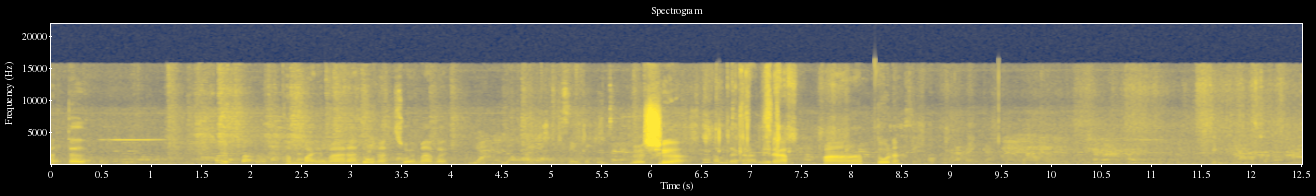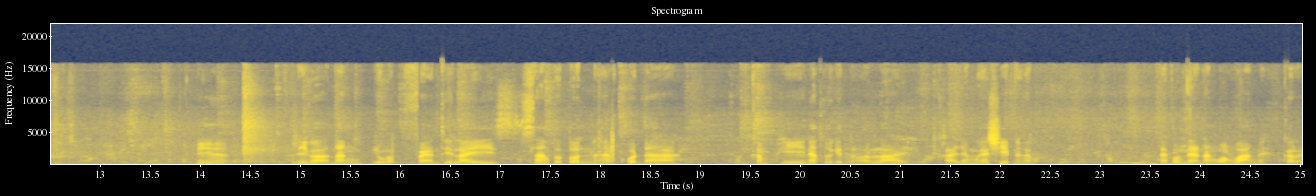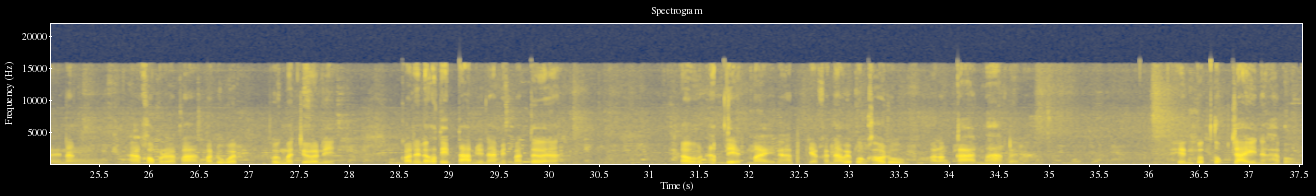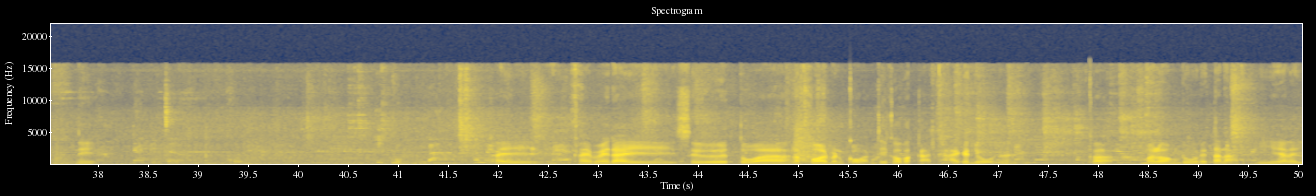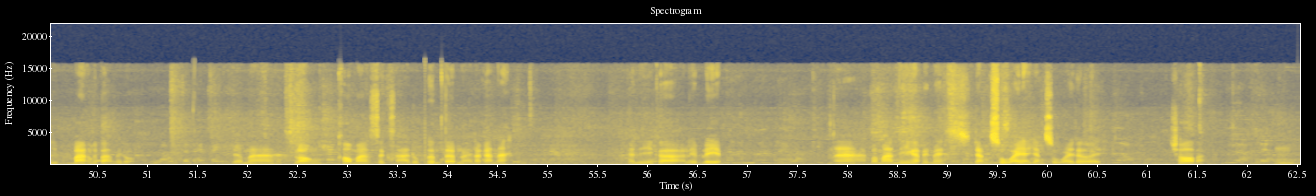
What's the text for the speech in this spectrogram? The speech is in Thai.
มัตเตอร์เขาจะเปิดโอกาสทำใหม่มานะดูนะสวยมากเลยอย่างน้อยอะสิ่งที่คุณจะได้เหลือเชื่อทำได้ขนาดนี้นะครับป๊าบดูนะเขาพูดอะไรกันสินค้าสุขภาพชอบค่ะได้ช่วยเหลือผู้คนนี่ฮะอันนี้ก็นั่งอยู่กับแฟนที่ไลฟ์สร้างตัวตนนะครับโคดดาคัมพีร์นักธุรกิจออนไลน์ขายอย่างมืออาชีพนะครับคุยเขามีมุมแต่ผมเนี่ยนั่งว่างๆไงก็เลยนั่งหาข้อมูลมาฟังมาดูเว็บเพิ่งมาเจอนี้ ก่อนนี้เราก็ติดตามอยู่นะมิดมัตเตอร์นะแล้วมันอัปเดตใหม่นะครับ เกี่ยวกับหน้าเว็บของเขาดูอลังการมากเลยนะ เห็นปุ๊บตกใจนะครับผม นี่ใครใครไม่ได้ซื้อตัวละครมันก่อนที่เขาประกาศขายกันอยู่นะ ก็มาลองดูในตลาดมีอะไรบ้างหรือเปล่าไม่รู้เราจะได้ไปเดี๋ยวมาลองเข้ามาศึกษาดูเพิ่มเติมหน่อยแล้วกันนะ อันนี้ก็รีบๆ อ่า ประมาณนี้ครับเห็นไหมอย่างสวยอะอย่างสวยเลย ชอบอะ อืม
